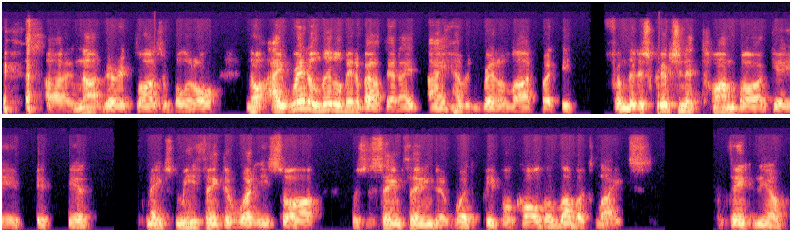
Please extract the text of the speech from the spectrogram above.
uh, not very plausible at all. No, I read a little bit about that. I, I haven't read a lot, but it, from the description that Tombaugh gave, it, it makes me think that what he saw was the same thing that what people call the Lubbock lights. Think, you know,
